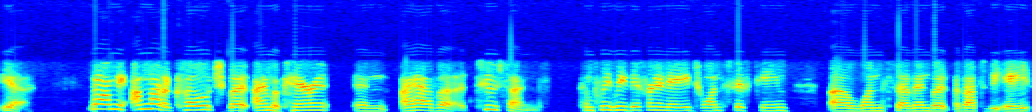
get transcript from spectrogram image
Yeah. No, I mean I'm not a coach, but I'm a parent, and I have uh, two sons, completely different in age. One's 15, uh, one's seven, but about to be eight,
